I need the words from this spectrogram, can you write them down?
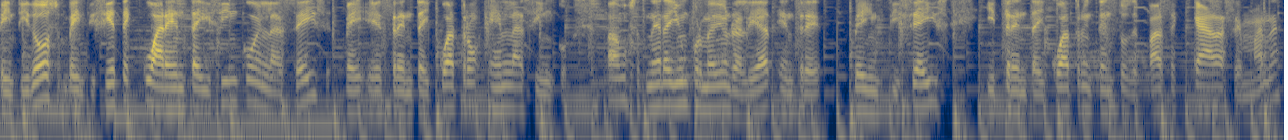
22, 27, 45 en la 6, ve- eh, 34 en la 5. Vamos a tener ahí un promedio en realidad entre 26 y 34 intentos de pase cada semana.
